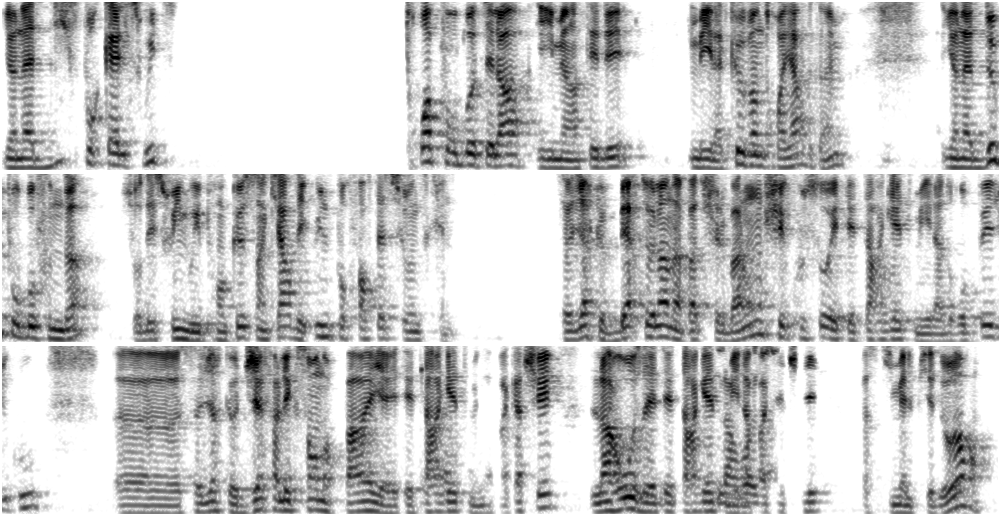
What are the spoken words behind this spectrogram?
Il y en a 10 pour Kyle Sweet, 3 pour Botella, et il met un TD, mais il a que 23 yards quand même. Il y en a deux pour Bofunda sur des swings où il prend que 5 yards et une pour Fortes sur une screen. Ça veut dire que Berthelin n'a pas touché le ballon. Chez Cousseau était target, mais il a droppé du coup. Euh, ça veut dire que Jeff Alexandre, pareil, a été target, mais n'a pas catché. Larose a été target, mais il n'a pas catché parce qu'il met le pied dehors.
